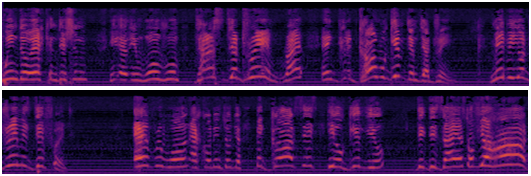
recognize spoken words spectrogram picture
window air condition Uh, in one room, that's their dream, right? And God will give them their dream. Maybe your dream is different. Everyone according to your, but God says He'll give you the desires of your heart.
